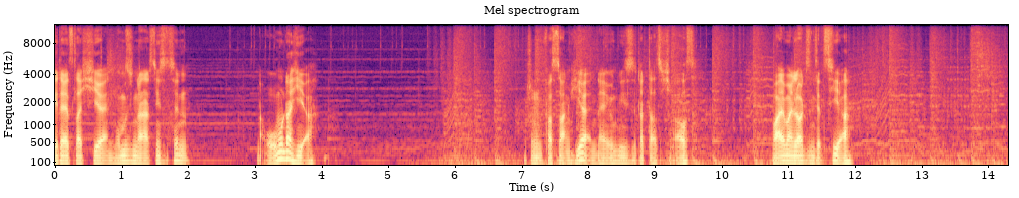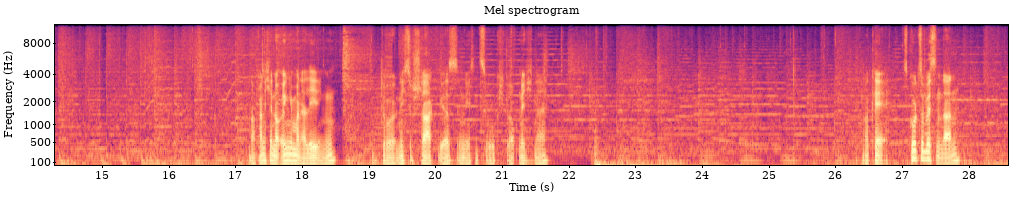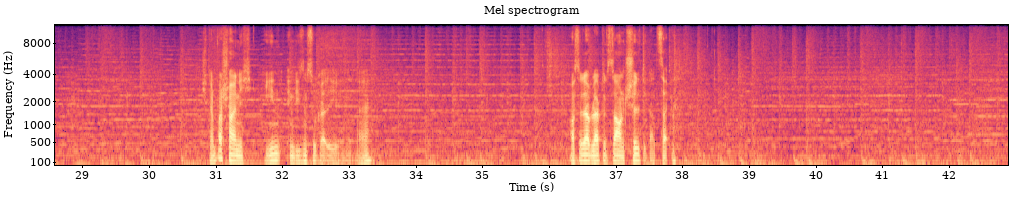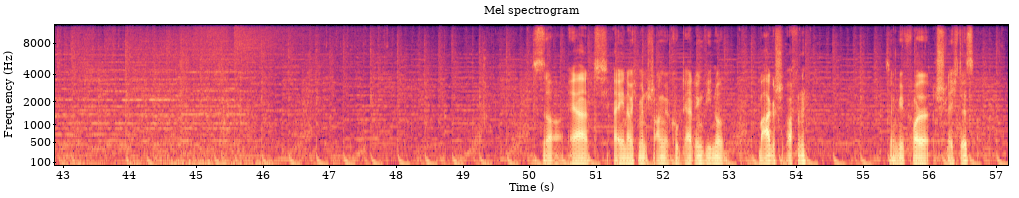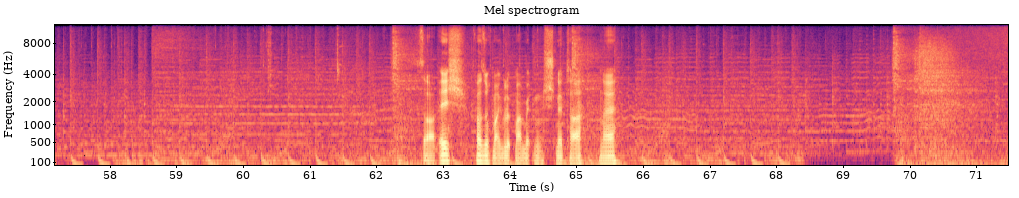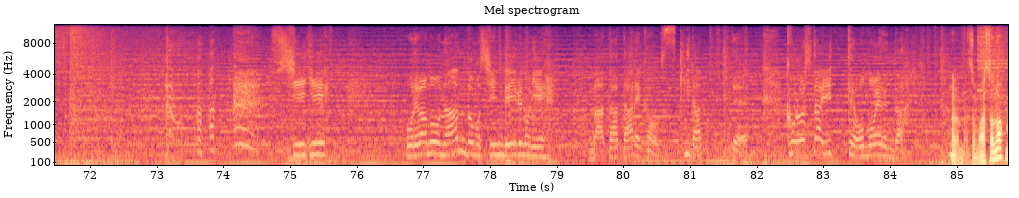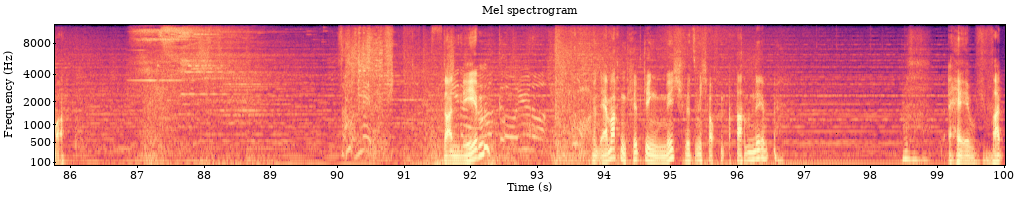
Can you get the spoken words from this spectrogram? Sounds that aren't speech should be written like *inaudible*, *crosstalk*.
geht er jetzt gleich hier hin. Wo muss ich denn als nächstes hin? Nach oben oder hier? Schon fast sagen hier. Hin. Nee, irgendwie sieht das da sich raus. Weil meine Leute sind jetzt hier. Da kann ich ja noch irgendjemand erledigen. Du nicht so stark wirst im nächsten Zug. Ich glaube nicht, ne? Okay, ist gut zu wissen dann. Kann wahrscheinlich ihn in diesem Zug erledigen. Ne? Außer da bleibt jetzt da und Schild die ganze Zeit. So, er hat, ihn habe ich mir schon angeguckt. Er hat irgendwie nur magische Waffen, was irgendwie voll schlecht ist. So, ich versuche mein Glück mal mit einem Schnitter. Ne? Warte mal, so war es doch noch mal. Daneben? Und er macht einen Crit gegen mich, wird mich auf den Arm nehmen? Hey, was?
